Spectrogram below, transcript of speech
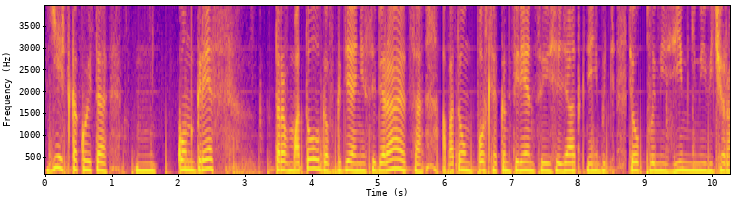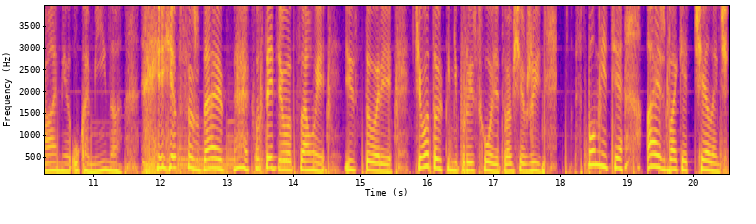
есть какой-то конгресс травматологов, где они собираются, а потом после конференции сидят где-нибудь теплыми зимними вечерами у камина и обсуждают вот эти вот самые истории. Чего только не происходит вообще в жизни. Вспомните Ice Bucket Challenge,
